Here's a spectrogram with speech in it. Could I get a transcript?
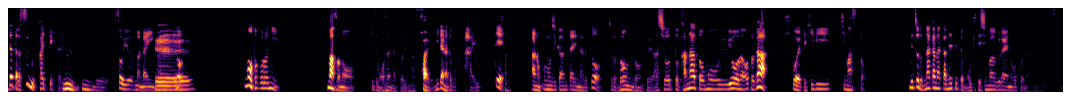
だったらすぐ帰ってきたりする、そういう、まあ、LINE があるけど。のところにまあそのいつもお世話になっております、はい。みたいなところから入って、はい。あのこの時間帯になるとちょっとどんどんという足音かなと思うような音が聞こえて響きますと。でちょっとなかなか寝てても起きてしまうぐらいの音なんですと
